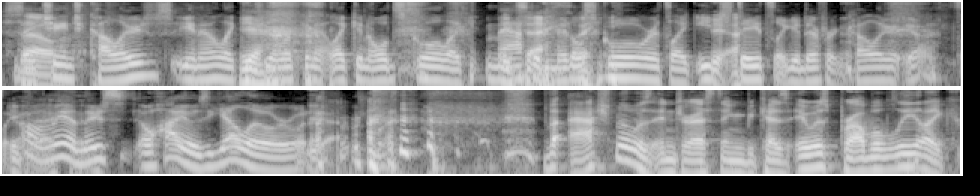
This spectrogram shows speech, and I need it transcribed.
So they change colors, you know, like Yeah. if you're looking at like an old school like map in middle school where it's like each Yeah. state's like a different color. Yeah, it's like oh man, there's Ohio's yellow or whatever. But Asheville was interesting because it was probably like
